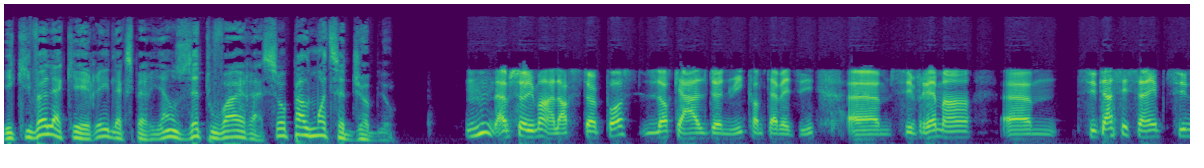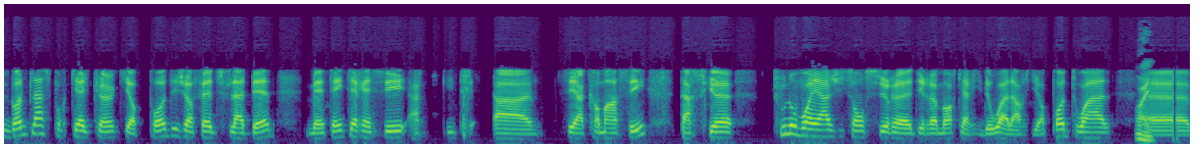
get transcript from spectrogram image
et qui veulent acquérir de l'expérience. Vous êtes ouvert à ça. Parle-moi de cette job-là. Mhm, absolument. Alors, c'est un poste local de nuit, comme tu avais dit. C'est vraiment... C'est assez simple. C'est une bonne place pour quelqu'un qui n'a pas déjà fait du flatbed, mais est intéressé à, à, à commencer parce que tous nos voyages ils sont sur euh, des remorques à rideau. Alors, il n'y a pas de toile. Euh,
